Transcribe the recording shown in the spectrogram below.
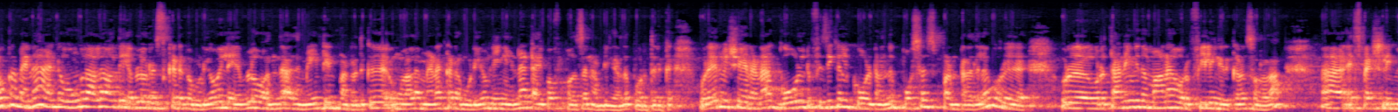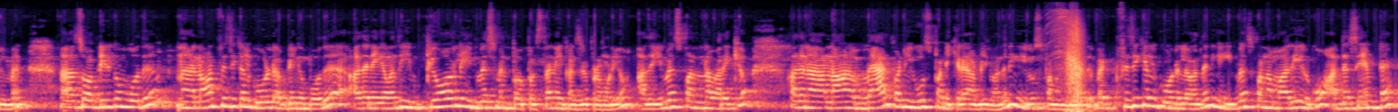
நோக்கம் என்ன? அண்ட் உங்களால் வந்து எவ்வளோ ரிஸ்க் எடுக்க முடியும்? இல்லை எவ்வளோ வந்து அதை மெயின்டைன் பண்ணுறதுக்கு உங்களால் மெனக்கட முடியும்? நீங்கள் என்ன டைப் ஆஃப் பர்சன் அப்படிங்கிறத பொறுத்து இருக்கு. ஒரே ஒரு விஷயம் என்னென்னா கோல்டு ஃபிசிக்கல் கோல்டை வந்து பொசஸ் பண்ணுறதுல ஒரு ஒரு ஒரு தனிவிதமான ஒரு ஃபீலிங் இருக்குன்னு சொல்லலாம். எஸ்பெஷலி விமன் ஸோ அப்படி இருக்கும்போது நான் ஃபிசிக்கல் கோல்டு அப்படிங்கும்போது அதை நீங்கள் வந்து பியூர்லி இன்வெஸ்ட்மெண்ட் பர்பஸ் தான் நீங்கள் கன்சிடர் பண்ண முடியும். அதை இன்வெஸ்ட் பண்ண வரைக்கும் அதை நான் நான் வேர் பண்ணி யூஸ் பண்ணிக்கிறேன் அப்படின்னு வந்து நீங்கள் யூஸ் பண்ண முடியாது. பட் ஃபிசிக்கல் கோல்டில் வந்து நீங்கள் இன்வெஸ்ட் பண்ண மாதிரி இருக்கும். அட் த சேம் டைம்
